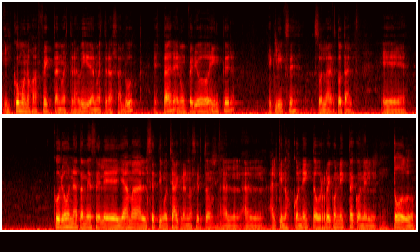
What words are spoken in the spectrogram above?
y cómo nos afecta nuestra vida, nuestra salud, estar en un periodo inter eclipse solar total. Eh, corona también se le llama al séptimo chakra, ¿no es cierto? Al, que nos conecta o reconecta con el todo,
